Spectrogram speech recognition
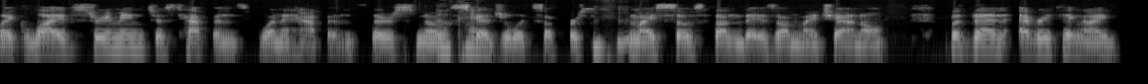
like live streaming just happens when it happens. There's no Okay. schedule except for Mhm. my So Sundays on my channel. But then everything I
